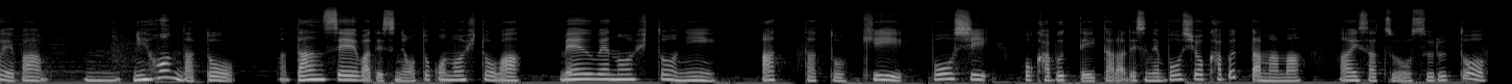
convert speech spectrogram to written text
例えば、うん、日本だと男性はですね男の人は目上の人に会った時帽子をかぶっていたらですね帽子をかぶったまま挨拶をすると、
